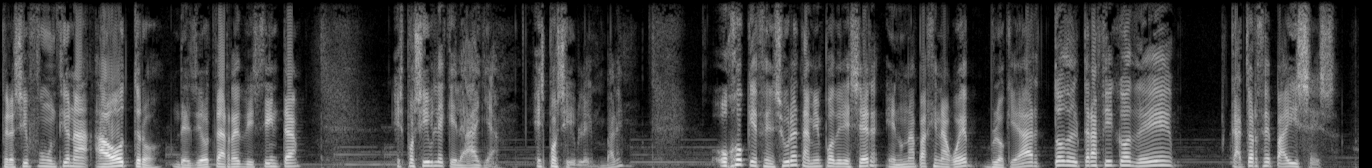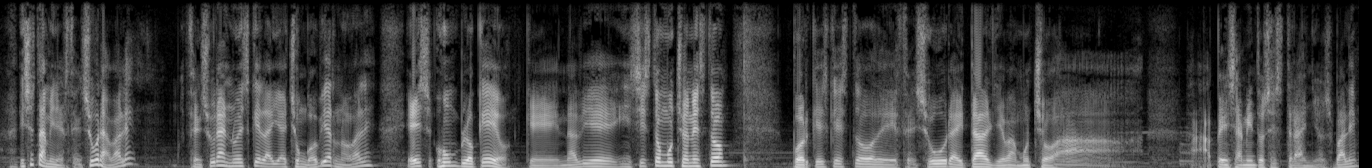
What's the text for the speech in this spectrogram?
pero sí funciona a otro desde otra red distinta, es posible que la haya. Es posible, ¿vale? Ojo que censura también podría ser en una página web bloquear todo el tráfico de 14 países. Eso también es censura, ¿vale? Censura no es que la haya hecho un gobierno, ¿vale? Es un bloqueo, que nadie, insisto mucho en esto, porque es que esto de censura y tal lleva mucho a, a pensamientos extraños, ¿vale?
